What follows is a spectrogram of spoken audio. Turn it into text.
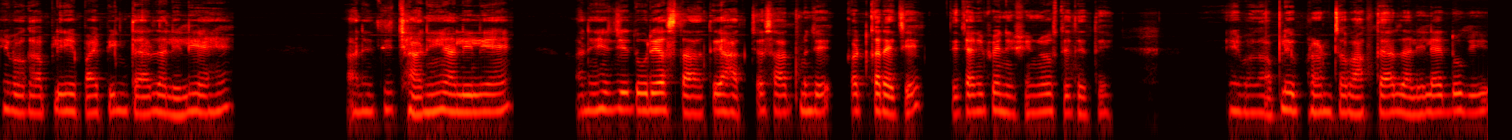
हे बघा आपली हे पायपिंग तयार झालेली आहे. आणि ती छानही आलेली आहे. आणि हे जे दोरे असतात ते हातच्या साथ म्हणजे कट करायचे त्याच्याने फिनिशिंग व्यवस्थित येते. हे बघा आपले फ्रंटचा भाग तयार झालेला आहे दोघी.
